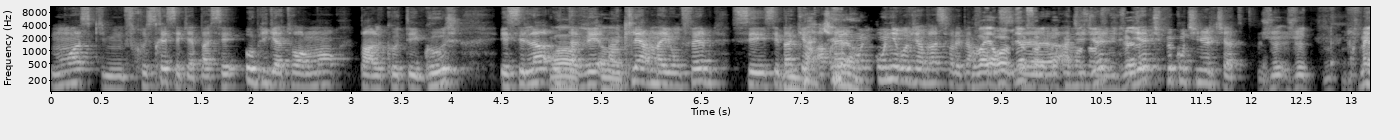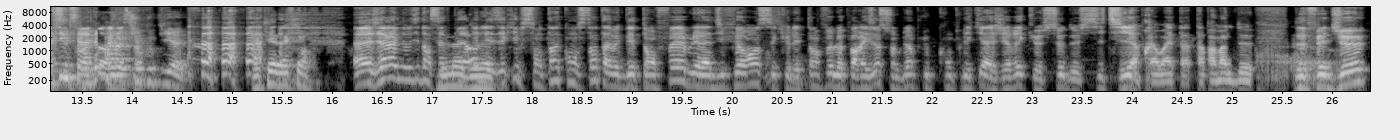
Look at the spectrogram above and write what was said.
moi, ce qui me frustrait, c'est qu'elle passait obligatoirement par le côté gauche. Et c'est là où tu avais un clair maillon faible, c'est Bakker. Après, on, y reviendra sur les performances, on va y revenir sur les euh, individuelles. tu peux continuer le chat. Je, je... Maxime, c'est la dernière question ok, d'accord. Euh, Jérém nous dit dans cette période, les équipes sont inconstantes avec des temps faibles et la différence, c'est que les temps faibles parisiens sont bien plus compliqués à gérer que ceux de City. Après, ouais, t'as as pas mal de, de faits de jeu.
